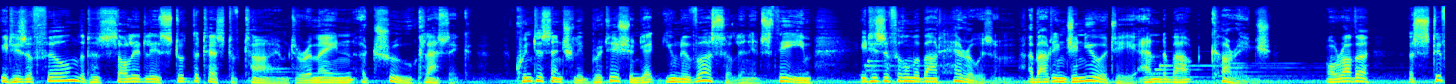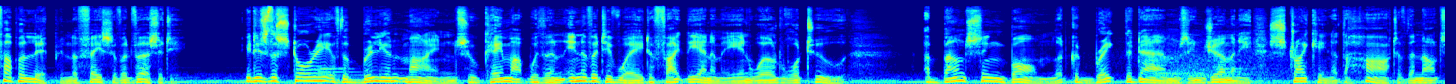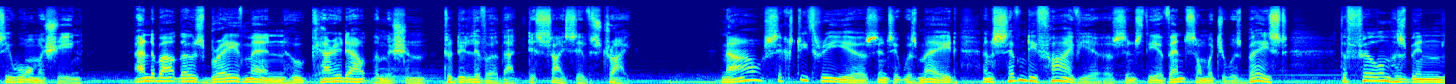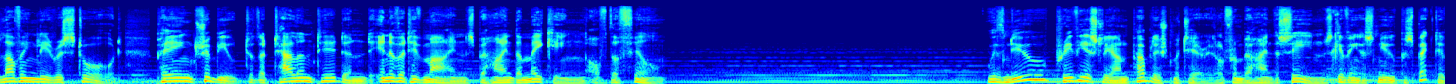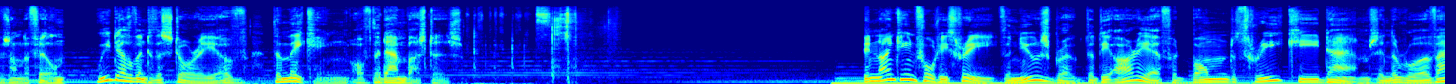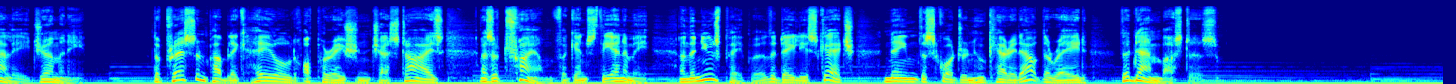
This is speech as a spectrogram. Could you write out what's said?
It is a film that has solidly stood the test of time to remain a true classic. Quintessentially British and yet universal in its theme, it is a film about heroism, about ingenuity, and about courage. Or rather, a stiff upper lip in the face of adversity. It is the story of the brilliant minds who came up with an innovative way to fight the enemy in World War II. A bouncing bomb that could break the dams in Germany, striking at the heart of the Nazi war machine, and about those brave men who carried out the mission to deliver that decisive strike. Now, 63 years since it was made, and 75 years since the events on which it was based, the film has been lovingly restored, paying tribute to the talented and innovative minds behind the making of the film. With new, previously unpublished material from behind the scenes giving us new perspectives on the film, we delve into the story of the making of the Dambusters. In 1943, the news broke that the RAF had bombed three key dams in the Ruhr Valley, Germany. The press and public hailed Operation Chastise as a triumph against the enemy, and the newspaper, the Daily Sketch, named the squadron who carried out the raid the Dambusters.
